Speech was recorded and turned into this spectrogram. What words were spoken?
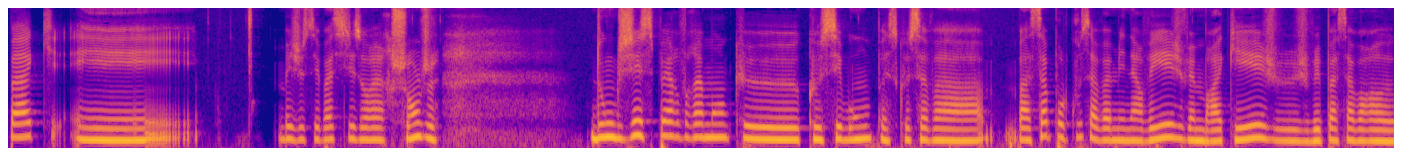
Pâques et mais je sais pas si les horaires changent. Donc j'espère vraiment que, que c'est bon parce que ça va bah ça pour le coup ça va m'énerver, je vais me braquer, je, je vais pas savoir euh,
